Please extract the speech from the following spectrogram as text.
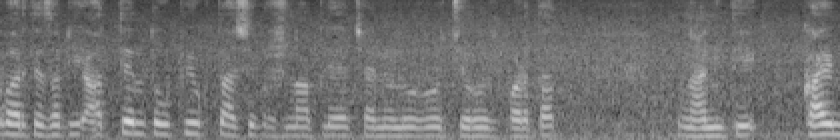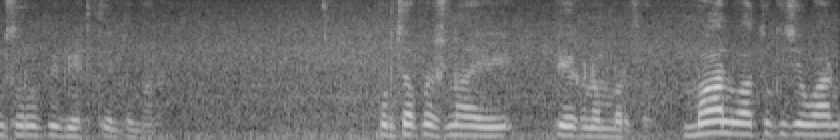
भरत्यासाठी अत्यंत उपयुक्त असे प्रश्न आपल्या चॅनलवर रोजचे रोज पडतात आणि ते कायमस्वरूपी भेटतील तुम्हाला. पुढचा प्रश्न आहे एक नंबरचा. माल वाहतुकीचे वाहन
